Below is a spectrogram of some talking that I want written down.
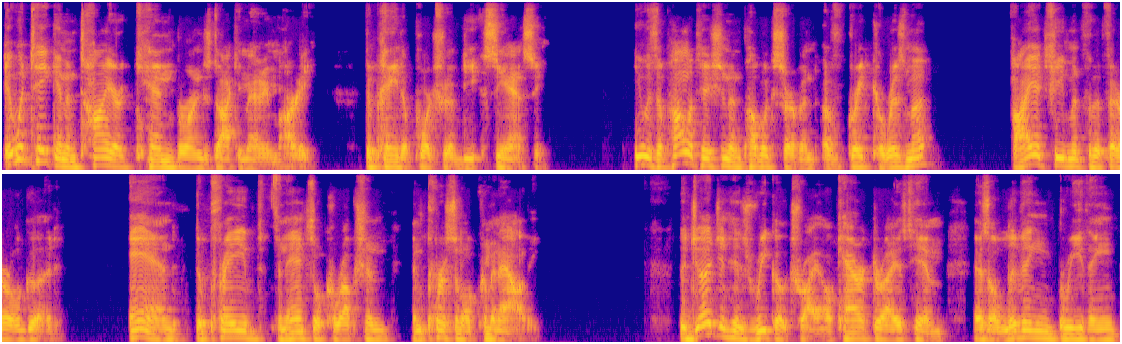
It would take an entire Ken Burns documentary, Marty, to paint a portrait of D- Cianci. He was a politician and public servant of great charisma, high achievement for the federal good, and depraved financial corruption and personal criminality. The judge in his RICO trial characterized him as a living, breathing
